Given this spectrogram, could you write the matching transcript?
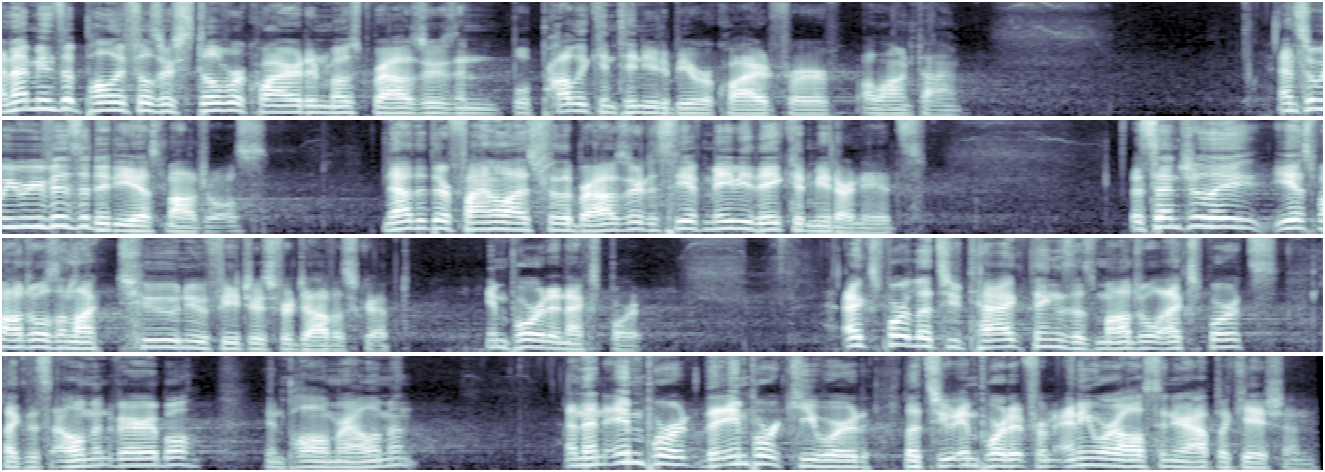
And that means that polyfills are still required in most browsers and will probably continue to be required for a long time. And so we revisited ES modules, now that they're finalized for the browser, to see if maybe they could meet our needs. Essentially, ES modules unlock two new features for JavaScript, import and export. Export lets you tag things as module exports, like this element variable in Polymer element. And then import, the import keyword lets you import it from anywhere else in your application.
